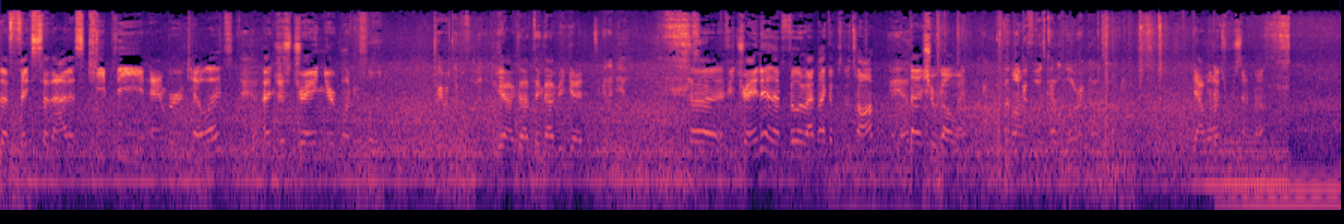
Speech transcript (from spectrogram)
the fix to that is keep the amber taillights Yeah. and just drain your blinker fluid. Drain fluid? Yeah, because I think that would be good. It's a good idea. Uh, if you drain it and then fill it right back up to the top, Yeah, yeah. that should go away. My liquid fluid's kind of low right now, so Yeah, 100%, bro.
